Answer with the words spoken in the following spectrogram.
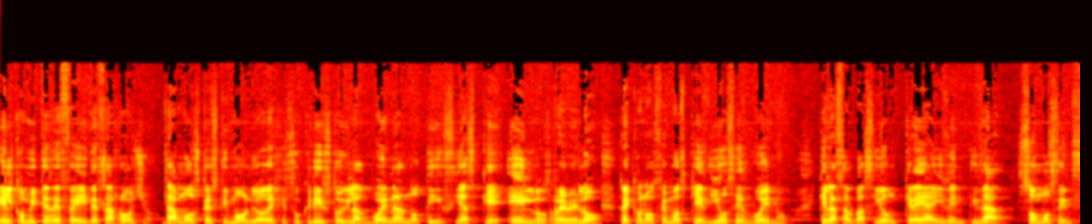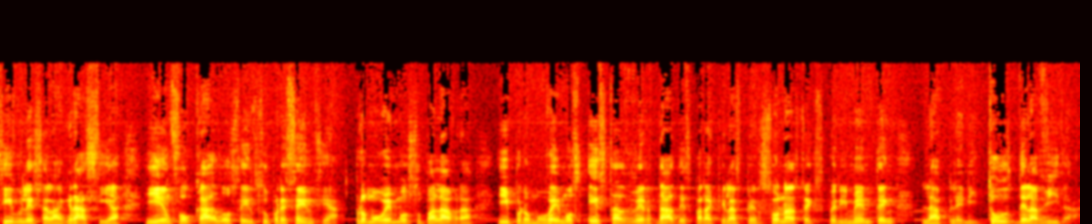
El Comité de Fe y Desarrollo. Damos testimonio de Jesucristo y las buenas noticias que Él nos reveló. Reconocemos que Dios es bueno, que la salvación crea identidad. Somos sensibles a la gracia y enfocados en su presencia. Promovemos su palabra y promovemos estas verdades para que las personas experimenten la plenitud de la vida.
